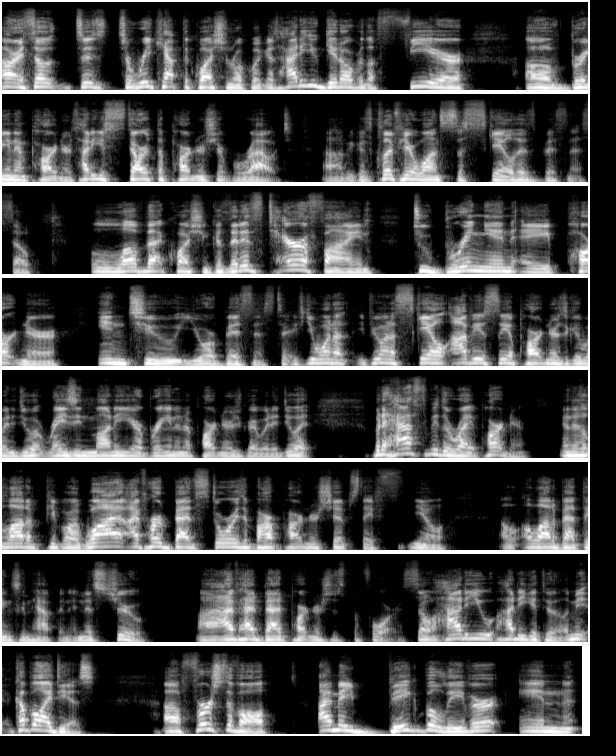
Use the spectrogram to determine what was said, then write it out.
All right, so to, to recap the question real quick is how do you get over the fear of bringing in partners? How do you start the partnership route? Uh, because Cliff here wants to scale his business. So love that question because it is terrifying to bring in a partner into your business. To- If you want to, if you want to scale, obviously a partner is a good way to do it. Raising money or bringing in a partner is a great way to do it. But it has to be the right partner. And there's a lot of people like, well, I- I've heard bad stories about partnerships. They, you know, a, a lot of bad things can happen, and it's true. Uh, I've had bad partnerships before. So how do you how do you get through it? Let me a couple ideas. Uh, first of all, I'm a big believer in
